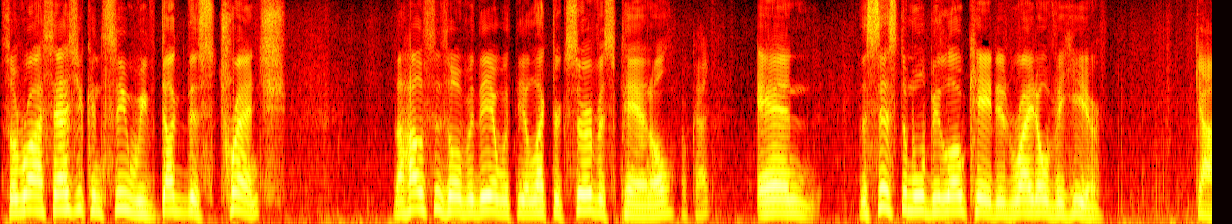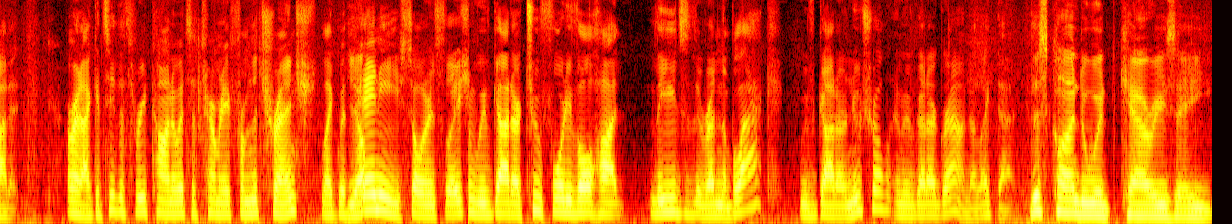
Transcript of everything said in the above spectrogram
So Ross, as you can see, we've dug this trench. The house is over there with the electric service panel. Okay. And the system will be located right over here. Got it. All right, I can see the three conduits that terminate from the trench. Like with Yep. any solar installation, we've got our 240 volt hot leads, the red and the black. We've got our neutral and we've got our ground. I like that. This conduit carries a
